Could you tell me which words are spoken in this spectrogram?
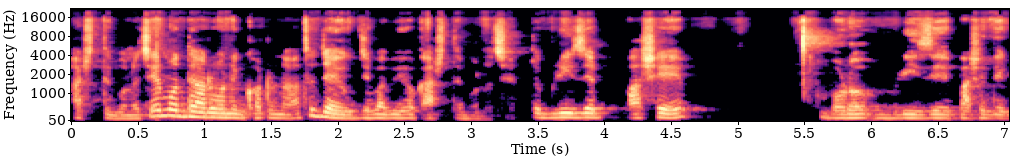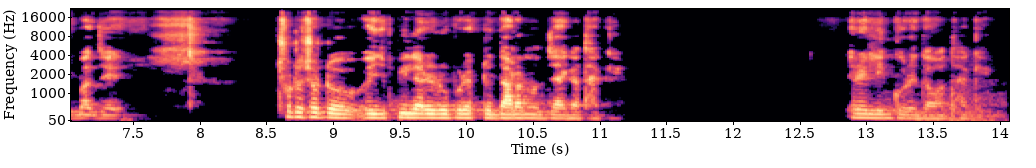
আসতে বলেছে। এর মধ্যে আরও অনেক ঘটনা আছে, যাই হোক, যেভাবেই হোক আসতে বলেছে। তো ব্রিজের পাশে, বড় ব্রিজে পাশে দেখবা যে ছোট ছোট ওই পিলারের উপর একটু দাঁড়ানোর জায়গা থাকে। রেলিং করে দেওয়া থাকে।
